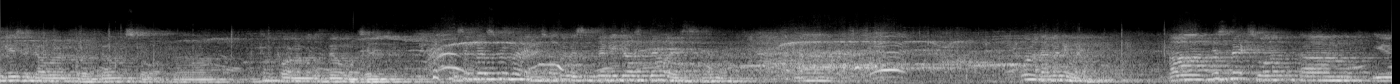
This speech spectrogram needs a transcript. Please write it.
years music I worked for a film score. Um, I can't quite remember what the film was. It was it Best Revenge? I think it was Libby Does Dallas. Uh, one of them, anyway. Uh, this next one, um, you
